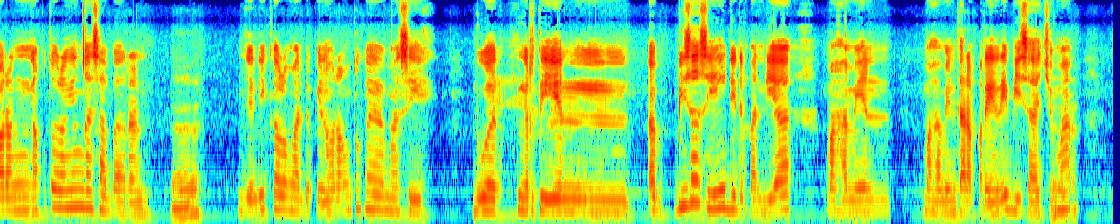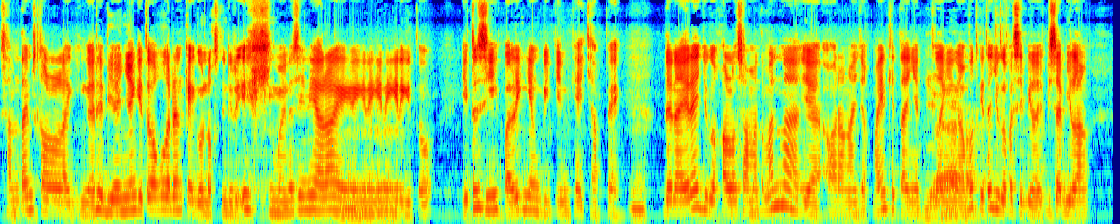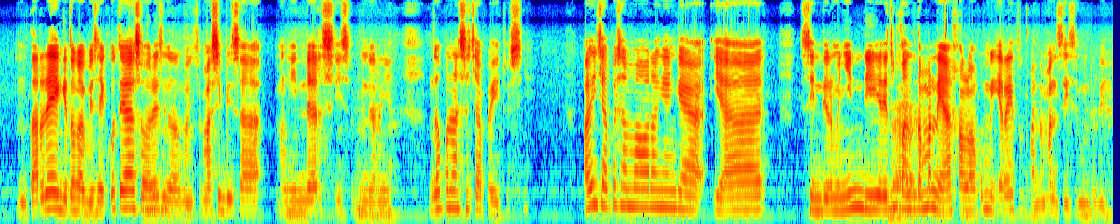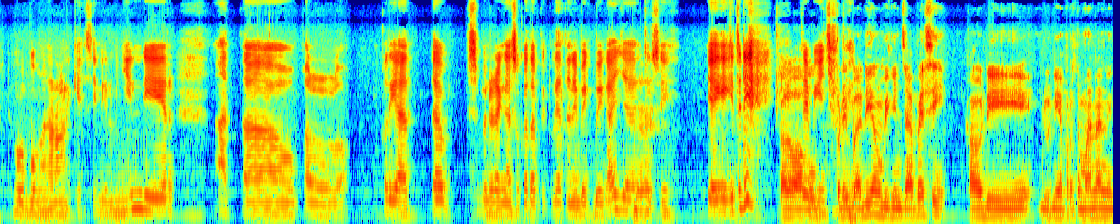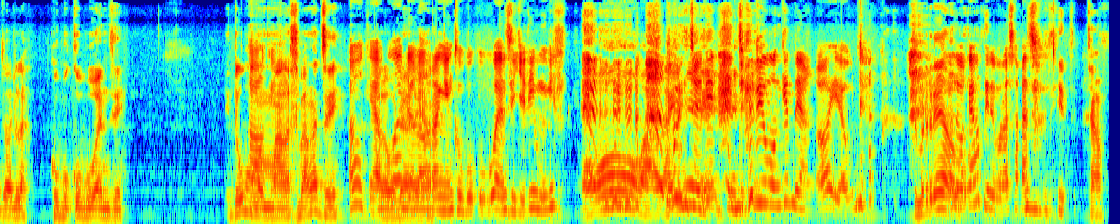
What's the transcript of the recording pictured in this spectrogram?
orang aku tuh orangnya nggak sabaran. Hmm. Jadi kalau ngadepin orang tuh kayak masih buat ngertiin eh, bisa sih di depan dia mahamin mahamin karakternya dia bisa cuma sometimes kalau lagi nggak ada dianya gitu aku kadang kayak gondok sendiri ih gimana sih ini orang yang gini gini gini gitu itu sih paling yang bikin kayak capek Hmm. dan akhirnya juga kalau sama teman mah ya orang ngajak main kita nyet Iya. lagi ngabut kita juga pasti bila- bisa bilang ntar deh gitu nggak bisa ikut ya sore Hmm. segala macam masih bisa menghindar sih sebenarnya nggak pernah secapek itu sih paling capek sama orang yang kayak ya sindir menyindir itu bukan Nah. temen ya kalau aku mikirnya itu bukan temen sih sebenarnya hubungan orang kayak sindir menyindir atau kalau kelihat eh, sebenarnya nggak suka tapi kelihatannya baik-baik aja Hmm. itu sih ya kayak gitu deh Kalau aku pribadi yang bikin capek sih kalau di dunia pertemanan itu adalah kubu-kubuan sih. Itu Oh, oke. males banget sih. Oh, Oke, Kalau aku udah ada adalah yang- orang yang kubu-kubuan sih, jadi mungkin Oh, ini. jadi jadi mungkin yang oh ya udah. Sebenarnya aku tidak merasakan seperti itu. cap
